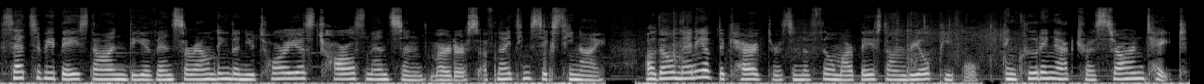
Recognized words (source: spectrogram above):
said to be based on the events surrounding the notorious Charles Manson murders of 1969. Although many of the characters in the film are based on real people, including actress Sharon Tate,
